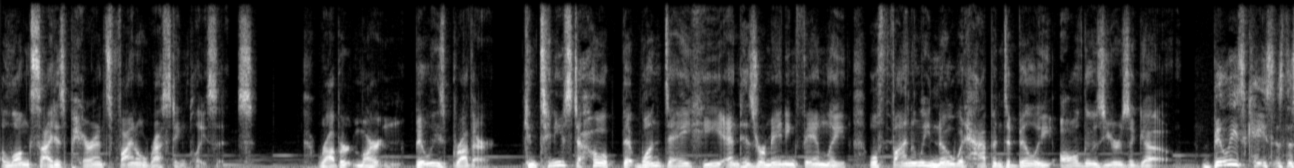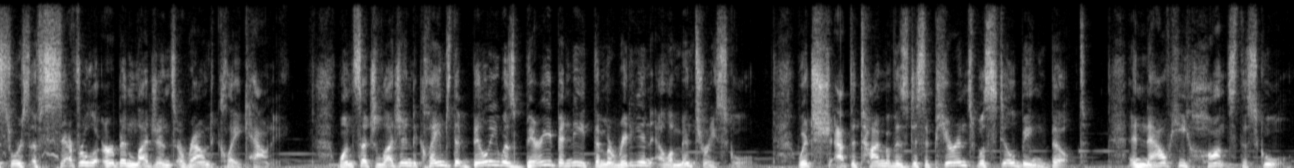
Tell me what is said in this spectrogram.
alongside his parents' final resting places. Robert Martin, Billy's brother, continues to hope that one day he and his remaining family will finally know what happened to Billy all those years ago. Billy's case is the source of several urban legends around Clay County. One such legend claims that Billy was buried beneath the Meridian Elementary School, which at the time of his disappearance was still being built, and now he haunts the school.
